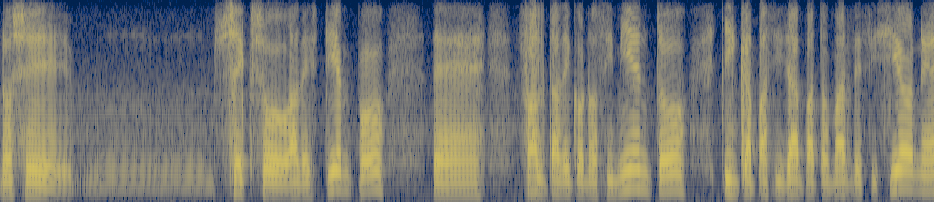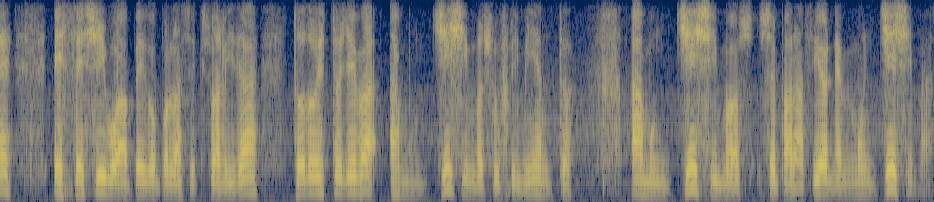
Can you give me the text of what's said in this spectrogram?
no mm, sexo a destiempo, eh, falta de conocimiento, incapacidad para tomar decisiones, excesivo apego por la sexualidad, todo esto lleva a muchísimo sufrimiento, a muchísimas separaciones, muchísimas.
